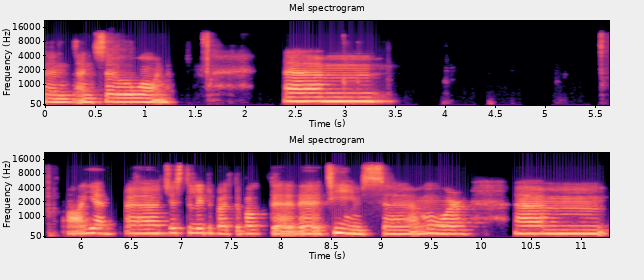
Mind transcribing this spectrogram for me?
and and so on. Um, uh, yeah, uh, just a little bit about the, the teams more. Um,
